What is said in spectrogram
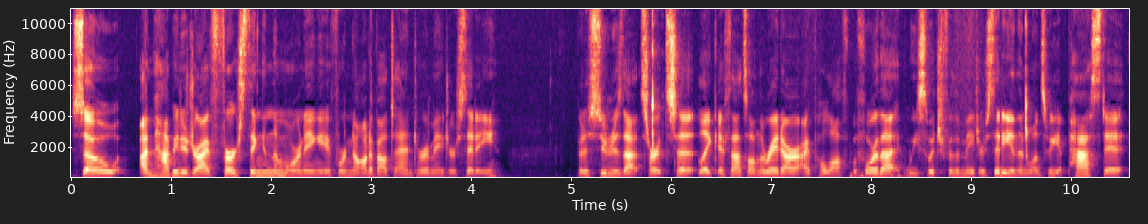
so I'm happy to drive first thing in the morning if we're not about to enter a major city. But as soon as that starts to like, if that's on the radar, I pull off before that. We switch for the major city, and then once we get past it,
